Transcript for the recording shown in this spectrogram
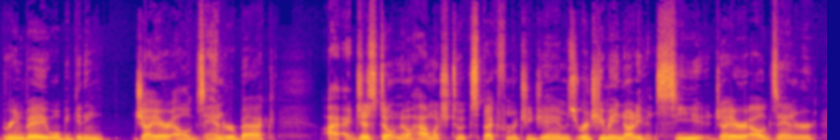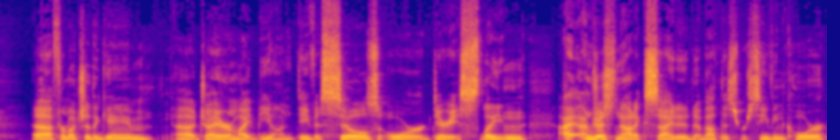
Green Bay will be getting Jaire Alexander back. I, I just don't know how much to expect from Richie James. Richie may not even see Jaire Alexander uh, for much of the game. Uh, Jaire might be on David Sills or Darius Slayton. I, am just not excited about this receiving corps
